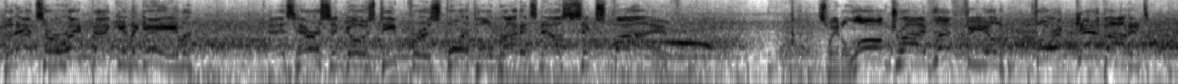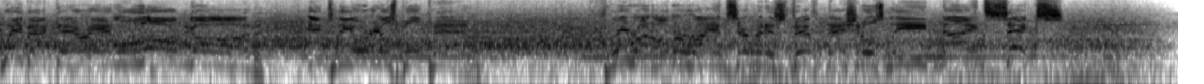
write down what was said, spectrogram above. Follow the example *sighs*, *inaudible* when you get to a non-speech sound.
*laughs* the Nats are right back in the game. As Harrison goes deep for his fourth home run, it's now 6 5. Swinging a long drive, left field. Forget about it. Way back there and long gone into the Orioles bullpen. Three run homer. Ryan Zimmerman is fifth. Nationals lead 9 6.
